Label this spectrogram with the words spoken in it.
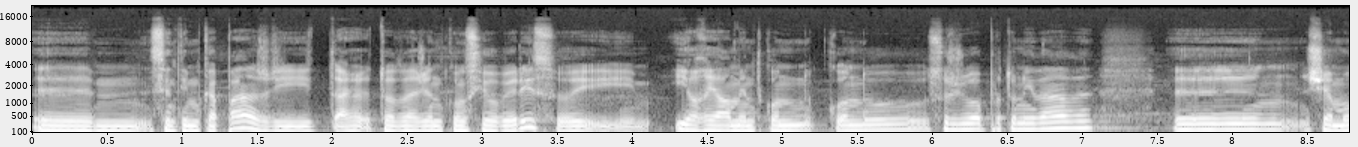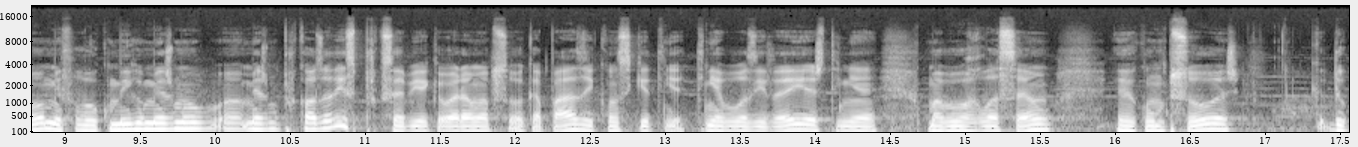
Uh, senti-me capaz e toda a gente conseguiu ver isso e, eu realmente quando, quando surgiu a oportunidade uh, chamou-me e falou comigo mesmo, mesmo por causa disso, porque sabia que eu era uma pessoa capaz e conseguia, tinha, tinha boas ideias, tinha uma boa relação uh, com pessoas do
